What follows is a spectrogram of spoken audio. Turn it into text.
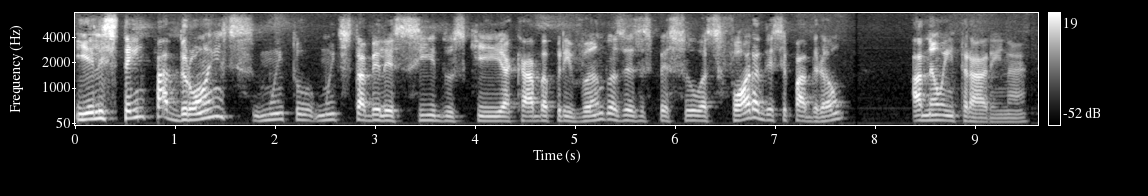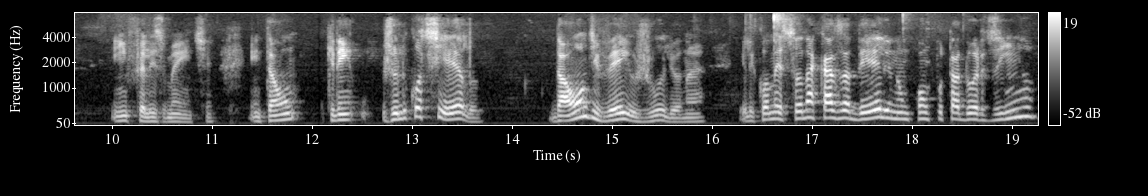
E eles têm padrões muito, muito estabelecidos que acaba privando, às vezes, pessoas fora desse padrão a não entrarem, né? Infelizmente. Então, que nem Júlio Cossielo. Da onde veio o Júlio, né? Ele começou na casa dele, num computadorzinho,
